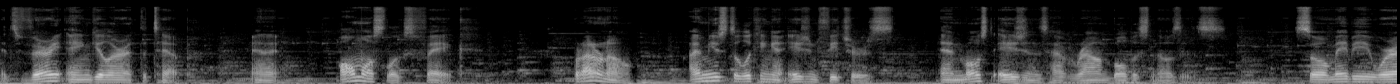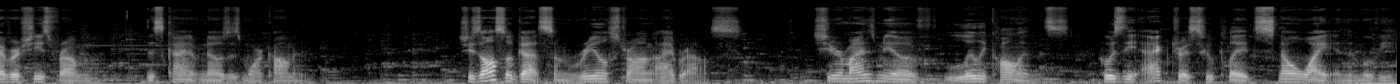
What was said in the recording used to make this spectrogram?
It's very angular at the tip, and it almost looks fake. But I don't know. I'm used to looking at Asian features and most Asians have round bulbous noses. So maybe wherever she's from, this kind of nose is more common. She's also got some real strong eyebrows. She reminds me of Lily Collins, who is the actress who played Snow White in the movie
